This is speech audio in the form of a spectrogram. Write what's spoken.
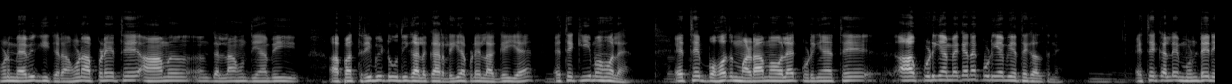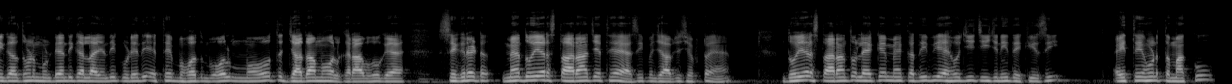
ਹੁਣ ਮੈਂ ਵੀ ਕੀ ਕਰਾਂ ਹੁਣ ਆਪਣੇ ਇੱਥੇ ਆਮ ਗੱਲਾਂ ਹੁੰਦੀਆਂ ਵੀ ਆਪਾਂ 3B2 ਦੀ ਗੱਲ ਕਰ ਲਈਏ ਆਪਣੇ ਲਾਗੇ ਹੀ। ਹੈ। ਇੱਥੇ ਕੀ ਮਾਹੌਲ ਹੈ? ਇੱਥੇ ਬਹੁਤ ਮਾੜਾ ਮਾਹੌਲ ਹੈ ਕੁੜੀਆਂ ਇੱਥੇ ਆਪ ਕੁੜੀਆਂ ਮੈਂ ਕਹਿੰਦਾ ਕੁੜੀਆਂ ਵੀ ਇੱਥੇ ਗਲਤ ਨੇ। ਇੱਥੇ ਇਕੱਲੇ ਮੁੰਡੇ ਨਹੀਂ ਗਲਤ ਹੁਣ ਮੁੰਡਿਆਂ ਦੀ ਗੱਲ ਆ ਜਾਂਦੀ ਕੁੜੀਆਂ ਦੀ ਇੱਥੇ ਬਹੁਤ ਬਹੁਤ ਜ਼ਿਆਦਾ ਮਾਹੌਲ ਖਰਾਬ ਹੋ ਗਿਆ ਸਿਗਰਟ ਮੈਂ 2017 ਚ ਇੱਥੇ ਆਇਆ ਸੀ ਪੰਜਾਬ 'ਚ ਸ਼ਿਫਟ ਹੋਇਆ। 2017 ਤੋਂ ਲੈ ਕੇ ਮੈਂ ਕਦੀ ਵੀ ਇਹੋ ਜੀ ਚੀਜ਼ ਨਹੀਂ ਦੇਖੀ ਸੀ। ਇੱਥੇ ਹੁਣ ਤਮਾਕੂ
